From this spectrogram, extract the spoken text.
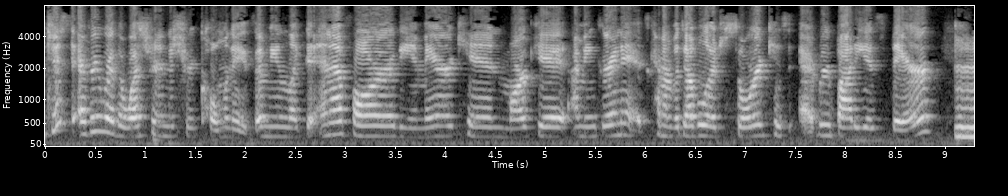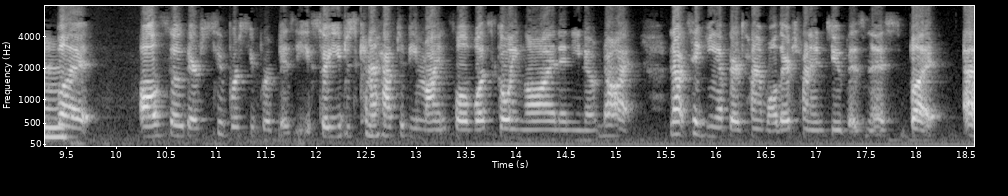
just everywhere the Western industry culminates. I mean, like the NFR, the American market. I mean, granted, it's kind of a double edged sword because everybody is there, Mm-hmm. but also they're super super busy. So you just kind of have to be mindful of what's going on, and you know, not not taking up their time while they're trying to do business. But uh,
